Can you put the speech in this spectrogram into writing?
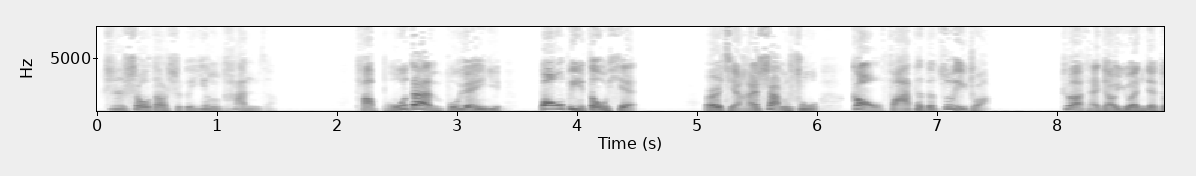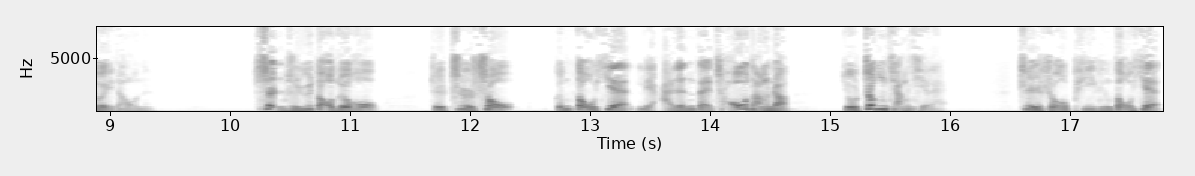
智寿倒是个硬汉子，他不但不愿意包庇窦宪，而且还上书告发他的罪状，这才叫冤家对头呢。甚至于到最后，这智寿跟窦宪俩人在朝堂上就争抢起来。智寿批评窦宪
